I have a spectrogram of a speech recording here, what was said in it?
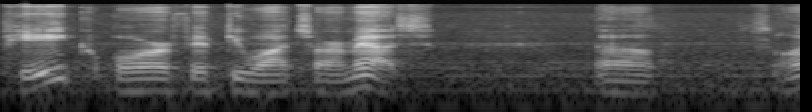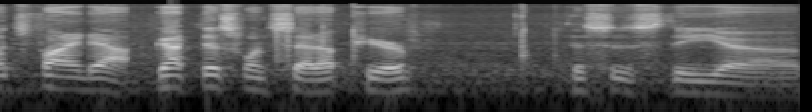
peak or 50 watts RMS? Uh, so let's find out. Got this one set up here. This is the uh,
